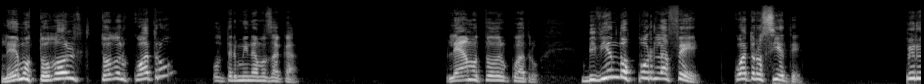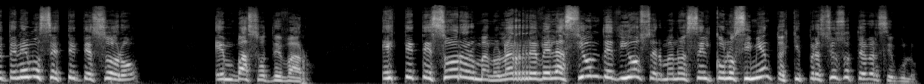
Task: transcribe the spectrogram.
¿Leemos todo el, todo el 4 o terminamos acá? Leamos todo el 4. Viviendo por la fe, 4.7. Pero tenemos este tesoro en vasos de barro. Este tesoro, hermano, la revelación de Dios, hermano, es el conocimiento. Es que es precioso este versículo.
